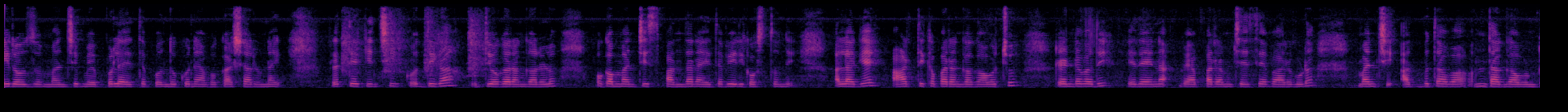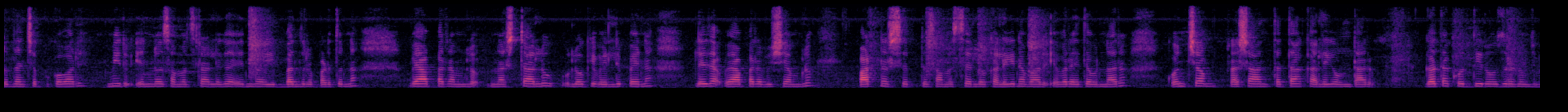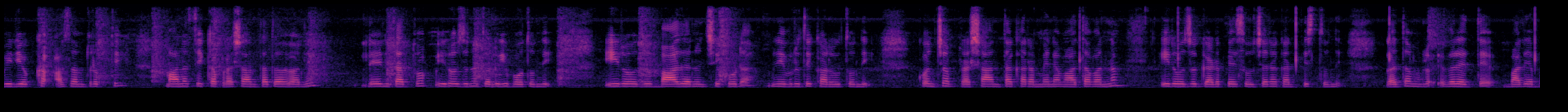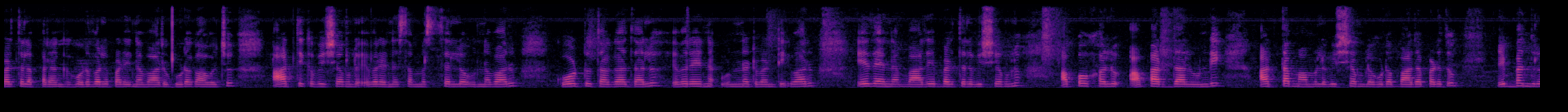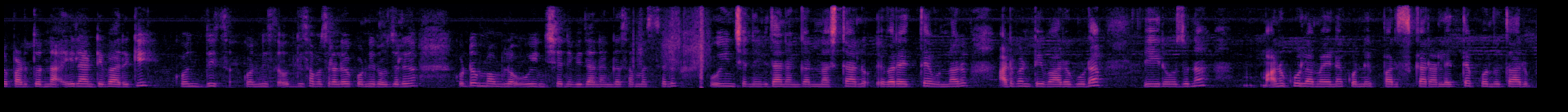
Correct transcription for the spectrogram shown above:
ఈరోజు మంచి మెప్పులు అయితే పొందుకునే అవకాశాలు ఉన్నాయి ప్రత్యేకించి కొద్దిగా ఉద్యోగ రంగాలలో ఒక మంచి స్పందన అయితే వీరికి వస్తుంది. అలాగే ఆర్థిక పరంగా కావచ్చు రెండవది ఏదైనా వ్యాపారం చేసేవారు కూడా మంచి అద్భుతవంతంగా ఉంటుందని చెప్పుకోవాలి. మీరు ఎన్నో సంవత్సరాలుగా ఎన్నో ఇబ్బందులు పడుతున్న వ్యాపారంలో నష్టాలులోకి వెళ్ళిపోయిన లేదా వ్యాపార విషయంలో పార్ట్నర్షిప్ సమస్యల్లో కలిగిన వారు ఎవరైతే ఉన్నారో కొంచెం ప్రశాంతత కలిగి ఉంటారు. గత కొద్ది రోజుల నుంచి వీరి యొక్క అసంతృప్తి మానసిక ప్రశాంతత కానీ లేని తత్వం ఈ రోజున తొలగిపోతుంది. ఈరోజు బాధ నుంచి కూడా నివృత్తి కలుగుతుంది. కొంచెం ప్రశాంతకరమైన వాతావరణం ఈరోజు గడిపే సూచన కనిపిస్తుంది. గతంలో ఎవరైతే భార్యాభర్తల పరంగా గొడవలు పడిన వారు కూడా కావచ్చు ఆర్థిక విషయంలో ఎవరైనా సమస్యల్లో ఉన్నవారు కోర్టు తగాదాలు ఎవరైనా ఉన్నటువంటి వారు ఏదైనా భార్యాభర్తల విషయంలో అపోహలు అపార్థాలు ఉండి అత్తమామల విషయంలో కూడా బాధపడుతూ ఇబ్బందులు పడుతున్న ఇలాంటి వారికి కొద్ది కొన్ని కొద్ది సంవత్సరాలుగా కొన్ని రోజులుగా కుటుంబంలో ఊహించని విధానంగా సమస్యలు ఊహించని విధానంగా నష్టాలు ఎవరైతే ఉన్నారో అటువంటి వారు కూడా ఈ రోజున అనుకూలమైన కొన్ని పరిష్కారాలు అయితే పొందుతారు.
